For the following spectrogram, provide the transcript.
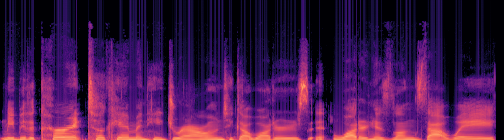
maybe the current took him and he drowned. He got waters water in his lungs that way.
